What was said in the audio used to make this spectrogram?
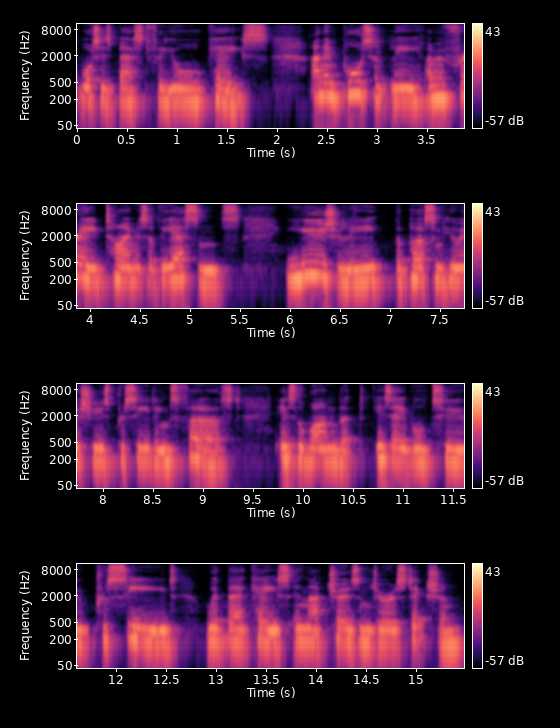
what is best for your case. And importantly, I'm afraid time is of the essence. Usually, the person who issues proceedings first is the one that is able to proceed with their case in that chosen jurisdiction.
